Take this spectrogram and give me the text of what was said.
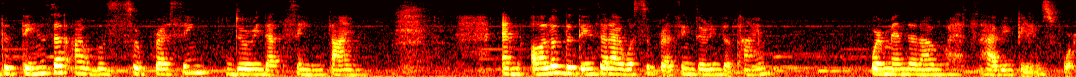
the things that I was suppressing during that same time. And all of the things that I was suppressing during the time were men that I was having feelings for.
